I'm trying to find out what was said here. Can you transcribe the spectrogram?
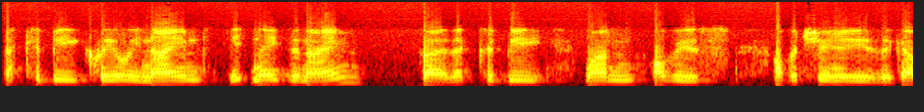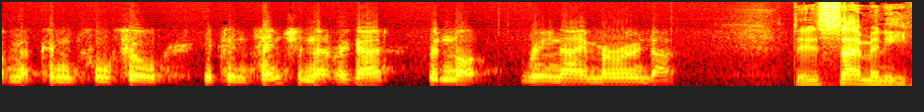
That could be clearly named. It needs a name. So that could be one obvious opportunity the government can fulfil its intention in that regard, but not rename Maroondah. There's so many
